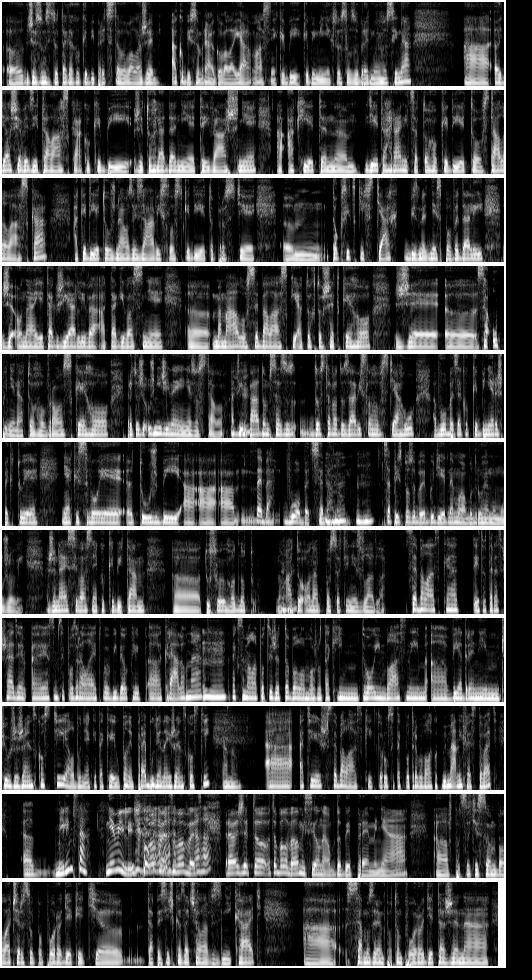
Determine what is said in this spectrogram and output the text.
uh, že som si to tak ako keby predstavovala, že ako by som reagovala ja vlastne, keby, keby mi niekto chcel zobrať môjho syna. A e, ďalšia vec je tá láska, ako keby, že to hľadanie tej vášne a aký je ten, e, kde je tá hranica toho, kedy je to stále láska a kedy je to už naozaj závislosť, kedy je to proste um, toxický vzťah, by sme dnes povedali, že ona je tak žiarlivá a tak je vlastne uh, má málo sebalásky a tohto všetkého, že uh, sa úplne na toho Vronského, pretože už nič iné jej nezostalo. A tým mm-hmm. pádom sa z, dostáva do závislého vzťahu a vôbec vôbec ako keby nerešpektuje nejaké svoje e, túžby a, a, a seba. vôbec seba, mm-hmm. no. Mm-hmm. Sa prispôsobuje buď jednému alebo druhému mužovi. A že nájsť si vlastne ako keby tam uh, tú svoju hodnotu. No mm-hmm. a mhm. to ona v podstate nezvládla sebaláska, je to teraz všade. E, ja som si pozerala aj tvoj videoklip Kráľovná, mm-hmm. tak som mala pocit, že to bolo možno takým tvojim vlastným vyjadrením či už ženskosti, alebo nejakej takej úplne prebudenej ženskosti. Áno a, a tiež lásky, ktorú si tak potrebovala ako keby manifestovať. Uh, milím sa? Nemýliš, vôbec, vôbec. Práve, že to, to bolo veľmi silné obdobie pre mňa. Uh, v podstate som bola čerstvo po pôrode, keď uh, tá pesnička začala vznikať a samozrejme po tom pôrode tá žena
